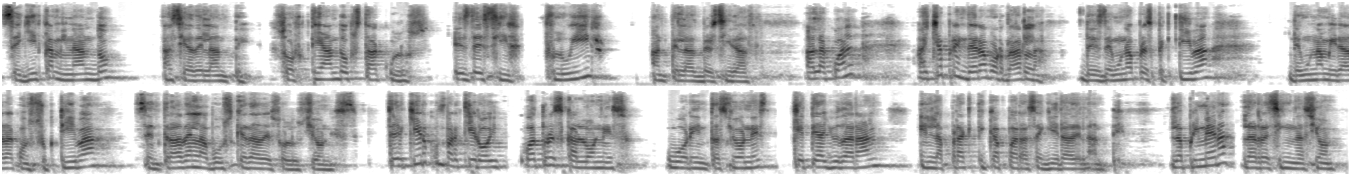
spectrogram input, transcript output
seguir caminando hacia adelante, sorteando obstáculos, es decir, fluir ante la adversidad, a la cual hay que aprender a abordarla desde una perspectiva de una mirada constructiva centrada en la búsqueda de soluciones. Te quiero compartir hoy cuatro escalones u orientaciones que te ayudarán en la práctica para seguir adelante. La primera, la resignación.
